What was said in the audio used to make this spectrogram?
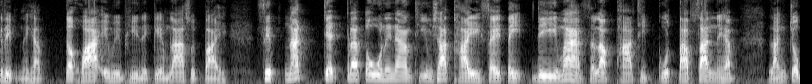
กริบนะครับ ก็คว้า MVP ในเกมล่าสุดไป 10 นัด 7 ประตูในนามทีมชาติไทยสถิติดีมากสำหรับพาทิกกูตับสั้นนะครับ หลังจบ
